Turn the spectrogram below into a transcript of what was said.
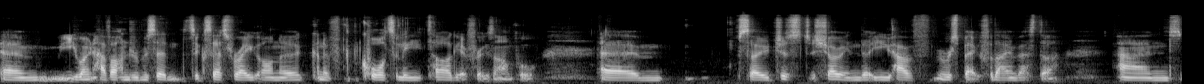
um, you won't have a hundred percent success rate on a kind of quarterly target, for example. Um, so just showing that you have respect for that investor, and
